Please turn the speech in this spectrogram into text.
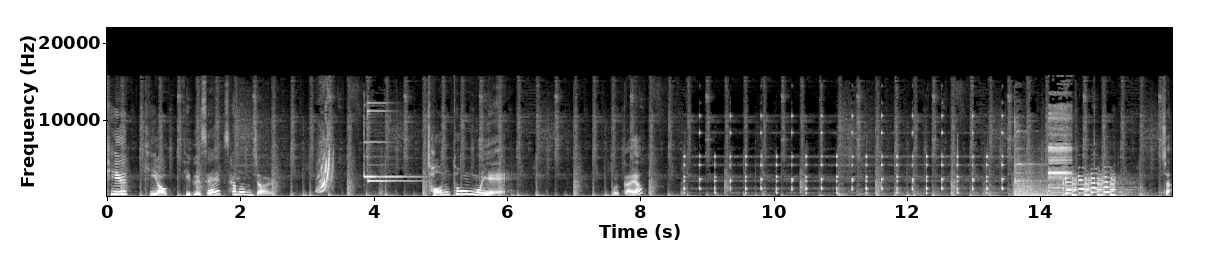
티읕, 기역, 디귿의 삼음절. 전통무예. 뭘까요? 자,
